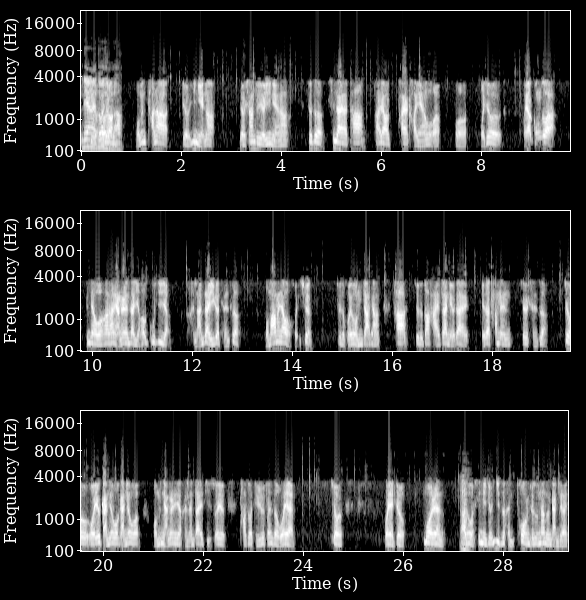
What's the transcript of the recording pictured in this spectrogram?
恋爱多久了？？我们谈了有一年了，有相处有一年了。就是现在他他要他要考研，我我我就我要工作了，并且我和他两个人在以后估计很难在一个城市。我妈妈要我回去，就是回我们家乡，他就是他还在留在留在他们这个城市。就我又感觉，我感觉我我们两个人也很难在一起，所以他说提出分手，我也就我也就默认，但是我心里就一直很痛，就是那种感觉，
